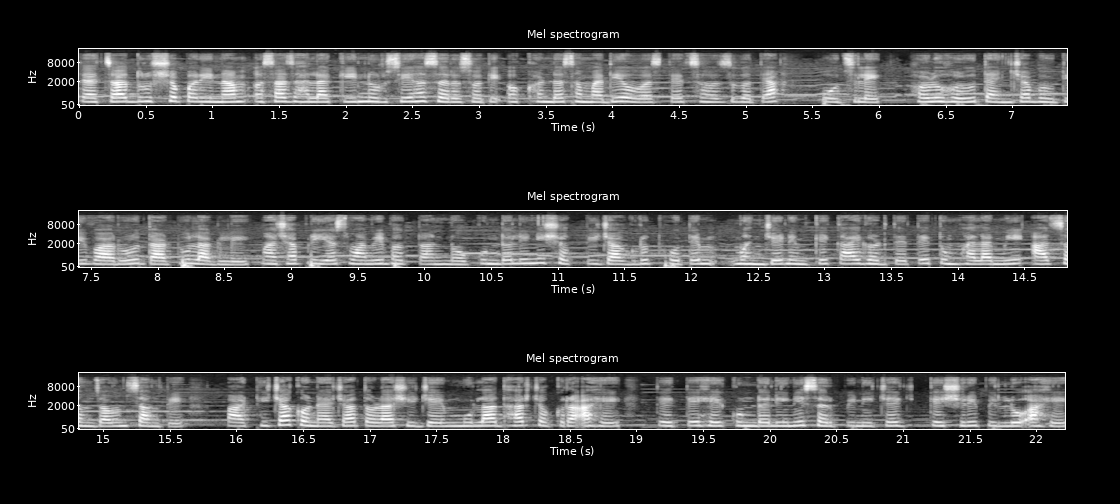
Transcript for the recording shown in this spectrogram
त्याचा दृश्य परिणाम असा झाला की नृसिंह सरस्वती अखंड समाधी अवस्थेत सहजगत्या पोचले हळूहळू त्यांच्या भोवती वारूळ दाटू लागले. माझ्या प्रिय स्वामी भक्तांनो कुंडलिनी शक्ती जागृत होते म्हणजे नेमके काय घडते ते तुम्हाला मी आज समजावून सांगते. पाठीच्या कण्याच्या तळाशी जे मूलाधार चक्र आहे तेथे हे कुंडलिनी सर्पिणीचे केशरी पिल्लू आहे.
